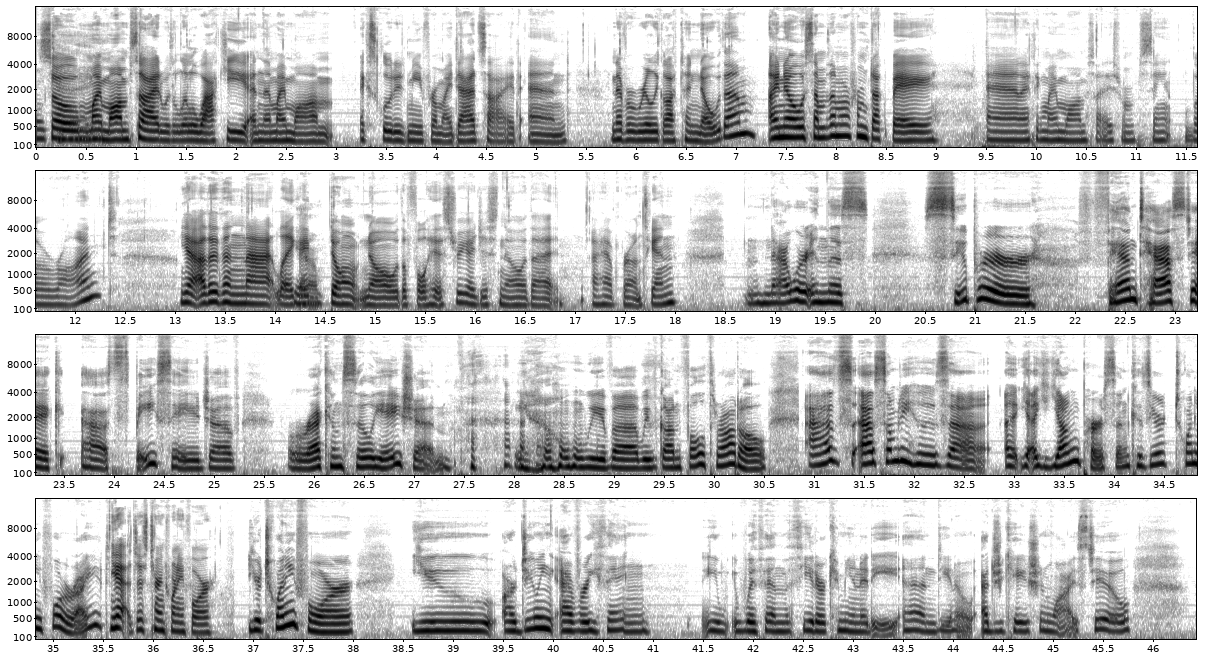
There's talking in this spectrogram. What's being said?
So my mom's side was a little wacky, and then my mom excluded me from my dad's side and never really got to know them. I know some of them are from Duck Bay, and I think my mom's side is from Saint Laurent. Yeah, other than that, like Yeah. I don't know the full history. I just know that I have brown skin. now we're in this super fantastic uh, space age of reconciliation. you know, we've uh, we've gone full throttle. As as somebody who's uh, a, a young person, because you're 24, right? Yeah, just turned 24. You're 24. You are doing everything you, within the theater community, and you know, education wise too.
